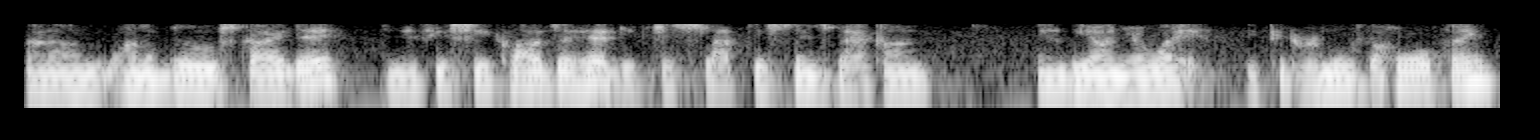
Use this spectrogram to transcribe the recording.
um, on a blue sky day. And if you see clouds ahead, you just slap these things back on and be on your way. You could remove the whole thing,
